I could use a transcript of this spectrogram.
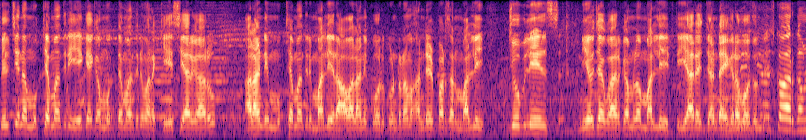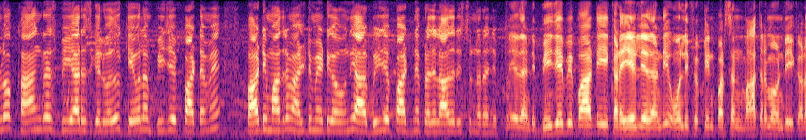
పిలిచిన ముఖ్యమంత్రి ఏకైక ముఖ్యమంత్రి మన కేసీఆర్ గారు. అలాంటి ముఖ్యమంత్రి మళ్ళీ రావాలని కోరుకుంటున్నాం. హండ్రెడ్ పర్సెంట్ మళ్ళీ జూబ్లీ హిల్స్ నియోజకవర్గంలో మళ్ళీ టీఆర్ఎస్ జెండా ఎగరబోతుంది. నియోజకవర్గంలో కాంగ్రెస్ బీఆర్ఎస్ గెలవదు. కేవలం బీజేపీ పార్టీ పార్టీ మాత్రమే అల్టిమేట్గా ఉంది. ఆ బీజేపీ పార్టీని ప్రజలు ఆదరిస్తున్నారని చెప్తున్నారు. లేదండి బీజేపీ పార్టీ ఇక్కడ ఏం లేదండి. ఓన్లీ ఫిఫ్టీన్ పర్సెంట్ మాత్రమే ఉంది ఇక్కడ.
